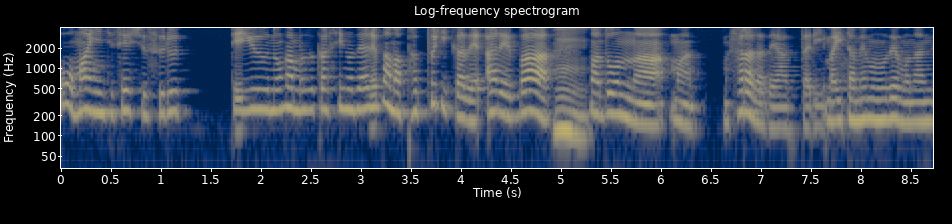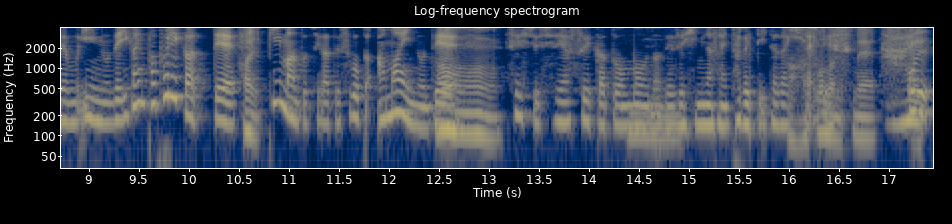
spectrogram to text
を毎日摂取するっていうのが難しいのであれば、まあパプリカであれば、うん。うん。まあどんな、まあまあサラダであったり、まあ炒め物でも何でもいいので、意外にパプリカって、はい。ピーマンと違ってすごく甘いのうで、んうん摂取しやすいかと思うので、うんぜひ皆さんに食べていただきたいです。あそうなんですね。はい。これ、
